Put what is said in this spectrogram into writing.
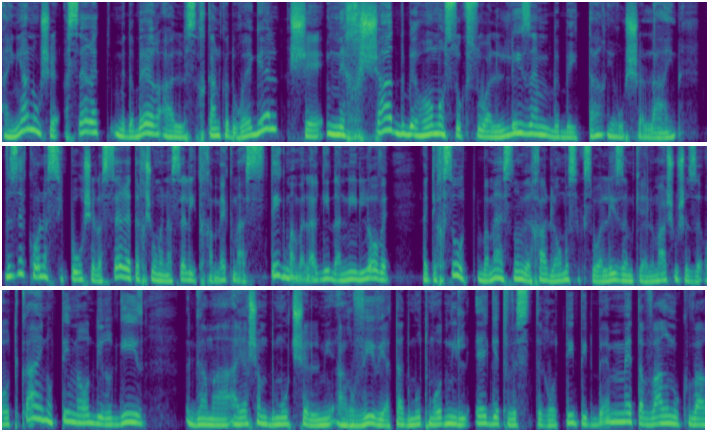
העניין הוא שהסרט מדבר על שחקן כדורגל שנחשד בהומוסקסואליזם בביתר ירושלים. וזה כל הסיפור של הסרט, איך שהוא מנסה להתחמק מהסטיגמה ולהגיד אני לא, ו... ההתייחסות במאה ה-21 להומוסקסואליזם כאל משהו שזה אות קין, אותי מאוד הרגיז. גם היה שם דמות של ארביבי, הייתה דמות מאוד נלעגת וסטריאוטיפית, באמת עברנו כבר,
